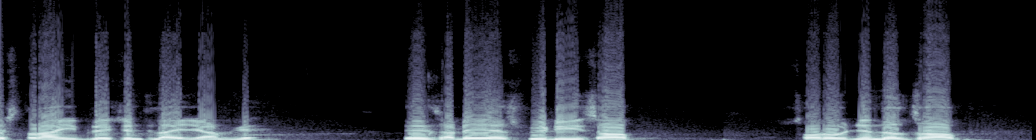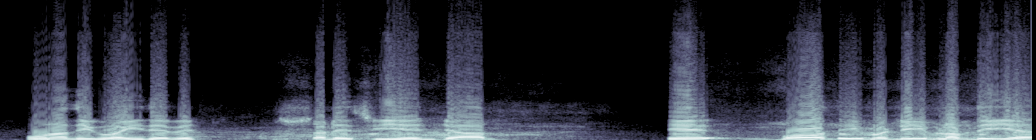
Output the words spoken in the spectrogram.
ਇਸ ਤਰ੍ਹਾਂ ਹੀ ਆਪਰੇਸ਼ਨ ਚਲਾਏ ਜਾਣਗੇ। ਤੇ ਸਾਡੇ ਐਸਪੀਡੀ ਸਾਹਿਬ, ਸੌਰਵ ਜਿੰਦਲ ਸਾਹਿਬ, ਉਹਨਾਂ ਦੀ ਅਗਵਾਈ ਦੇ ਵਿੱਚ ਸਾਡੇ ਸੀਏ ਇੰਚਾਰਜ ਇਹ ਬਹੁਤ ਹੀ ਵੱਡੀ ਉਪਲਬਧੀ ਹੈ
